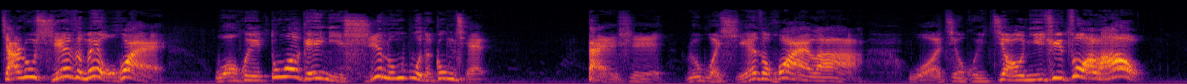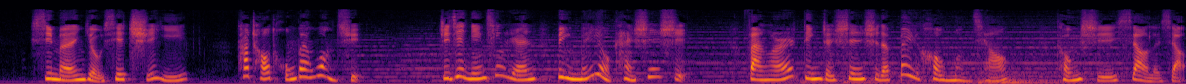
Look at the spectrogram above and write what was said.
假如鞋子没有坏，我会多给你十卢布的工钱。但是如果鞋子坏了，我就会叫你去坐牢。西门有些迟疑，他朝同伴望去，只见年轻人并没有看绅士，反而盯着绅士的背后猛瞧，同时笑了笑。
